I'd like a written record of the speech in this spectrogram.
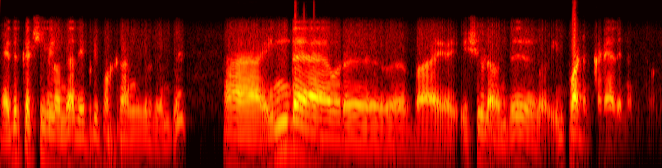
எதிர்க்கட்சிகள் வந்து அதை எப்படி பார்க்குறாங்கிறது வந்து இந்த ஒரு இஷ்யூவில் வந்து இம்பார்ட்டன்ட் கிடையாதுன்னு எனக்கு தோணுது.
